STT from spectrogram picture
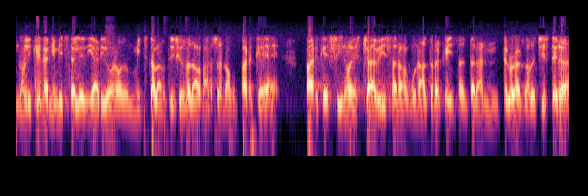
no li queda ni mig telediari o mig de les notícies en el Barça, no? perquè, perquè si no és Xavi serà algun altre que intentaran treure's de la xistera,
